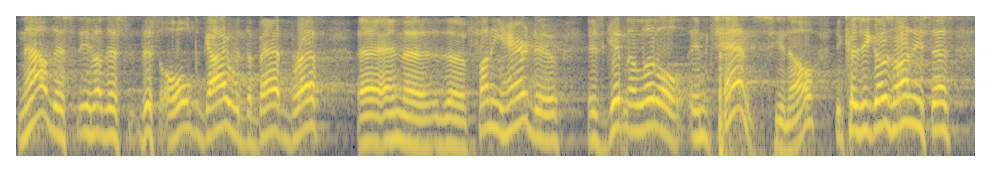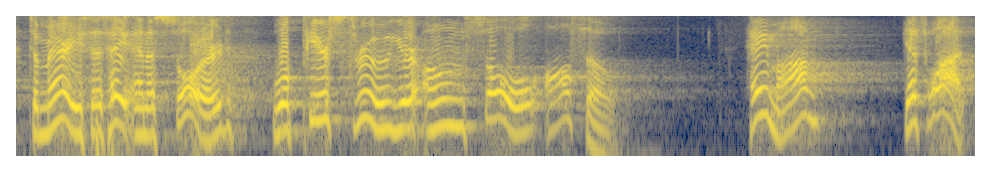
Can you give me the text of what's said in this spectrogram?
now this, you know, this, this old guy with the bad breath uh, and the, the funny hairdo is getting a little intense, you know, because he goes on and he says to Mary, he says, hey, and a sword will pierce through your own soul also. Hey, mom, guess what?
